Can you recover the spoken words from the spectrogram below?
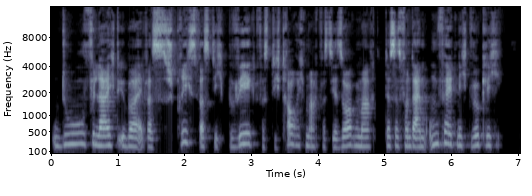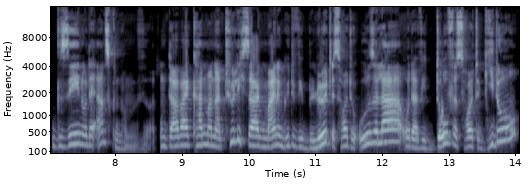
du vielleicht über etwas sprichst, was dich bewegt, was dich traurig macht, was dir Sorgen macht, dass das von deinem Umfeld nicht wirklich gesehen oder ernst genommen wird. Und dabei kann man natürlich sagen, meine Güte, wie blöd ist heute Ursula oder wie doof ist heute Guido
